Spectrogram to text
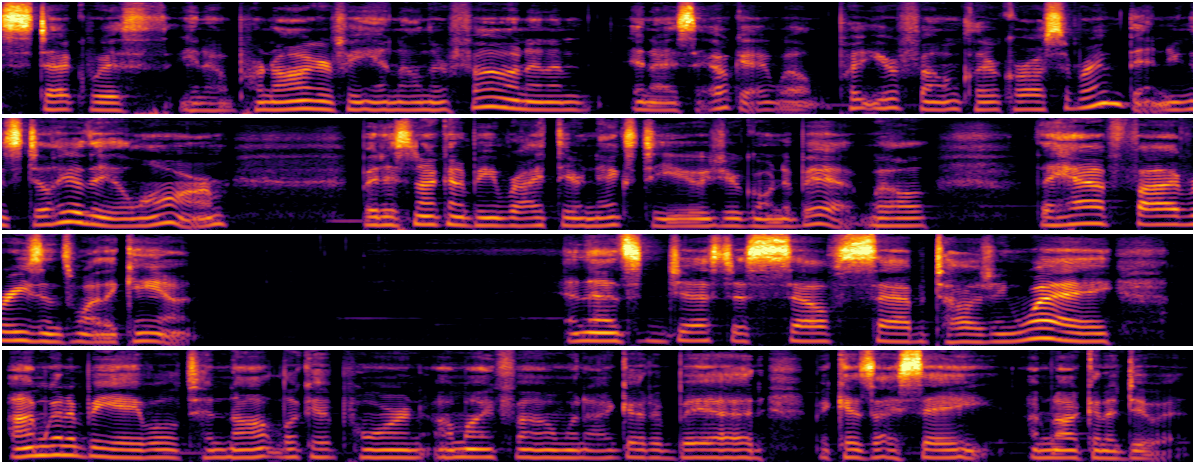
stuck with you know pornography and on their phone, and I'm and I say, okay, well, put your phone clear across the room. Then you can still hear the alarm, but it's not going to be right there next to you as you're going to bed. Well, they have five reasons why they can't. And that's just a self sabotaging way. I'm going to be able to not look at porn on my phone when I go to bed because I say I'm not going to do it.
